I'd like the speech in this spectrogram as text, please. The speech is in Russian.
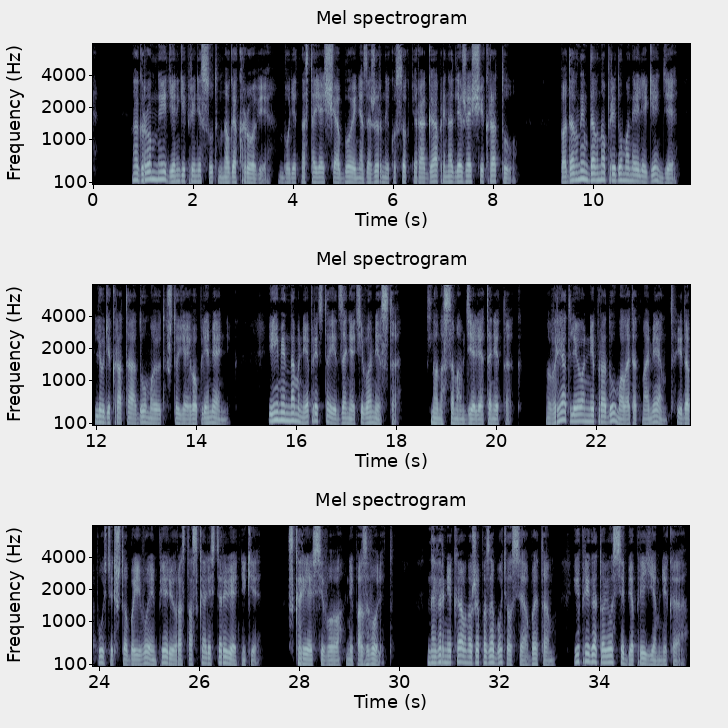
Огромные деньги принесут много крови, будет настоящая бойня за жирный кусок пирога, принадлежащий кроту. По давным-давно придуманной легенде, Люди крота думают, что я его племянник. И именно мне предстоит занять его место. Но на самом деле это не так. Вряд ли он не продумал этот момент и допустит, чтобы его империю растаскали стервятники. Скорее всего, не позволит. Наверняка он уже позаботился об этом и приготовил себе преемника.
